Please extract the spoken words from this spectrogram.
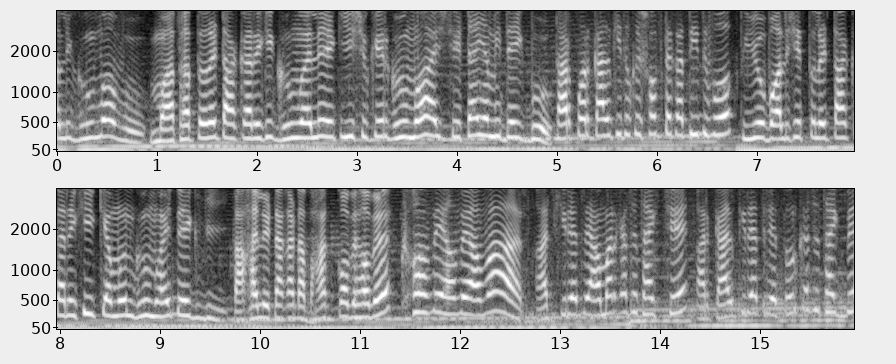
আমি ঘুমাবো। মাথা তলে টাকা রেখে ঘুমাইলে কি সুখের ঘুম হয় সেটাই আমি দেখব। তারপর কালকে তোকে সব টাকা দিয়ে দিবো। তুইও বালিশের তলে টাকা রেখি কেমন ঘুম হয় দেখবি। তাহলে টাকাটা ভাগ কবে হবে? কবে হবে আবার? আজকে রাত্রে আমার কাছে থাকছে আর কালকে রাত্রে তোর কাছে থাকবে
